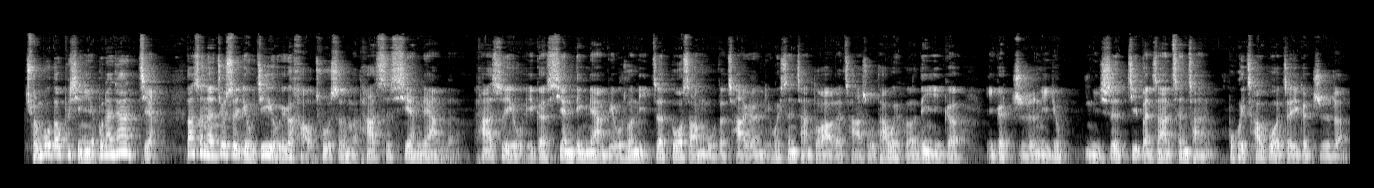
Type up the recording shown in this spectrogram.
全部都不行，也不能这样讲。但是呢，就是有机有一个好处是什么？它是限量的，它是有一个限定量。比如说你这多少亩的茶园，你会生产多少的茶树，它会核定一个一个值，你就你是基本上生产不会超过这一个值的。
